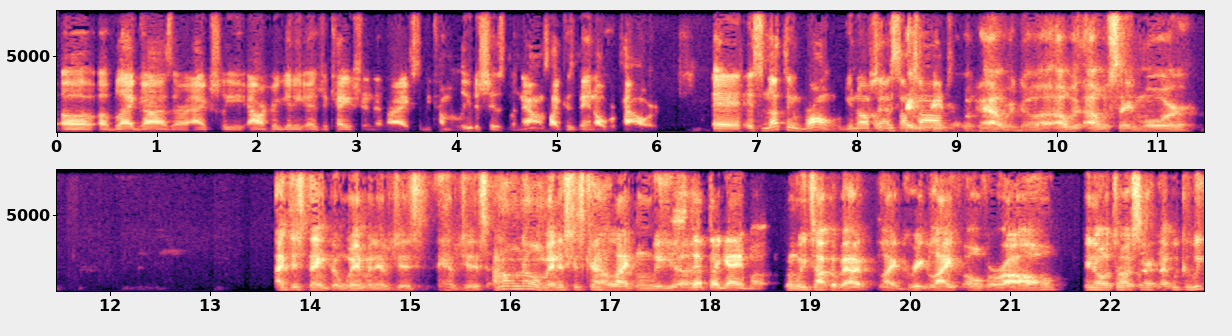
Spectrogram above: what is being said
of, of black guys that are actually out here getting education that are actually becoming leaderships, but now it's like it's being overpowered. And it's nothing wrong, you know what I'm saying? Sometimes overpowered though. I, I would I would say more I just think the women have just have just I don't know, man. It's just kind of like when we uh, step their game up. When we talk about like Greek life overall, you know, to right. a certain like we we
